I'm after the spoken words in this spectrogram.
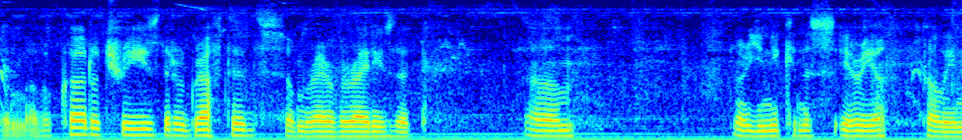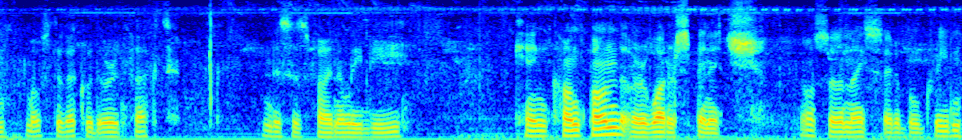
some avocado trees that are grafted, some rare varieties that um, are unique in this area, probably in most of Ecuador in fact. This is finally the kangkong Pond or water spinach. Also a nice edible green.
